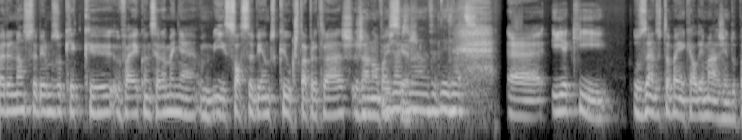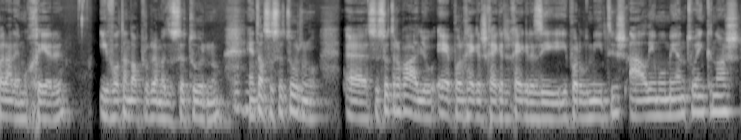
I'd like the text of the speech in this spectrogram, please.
para não sabermos o que é que vai acontecer amanhã e só sabendo que o que está para trás já não vai já ser. Não, uh, e aqui, usando também aquela imagem do parar é morrer, e voltando ao programa do Saturno, uhum. então se o Saturno, uh, se o seu trabalho é pôr regras, regras, regras e, e pôr limites, há ali um momento em que nós,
